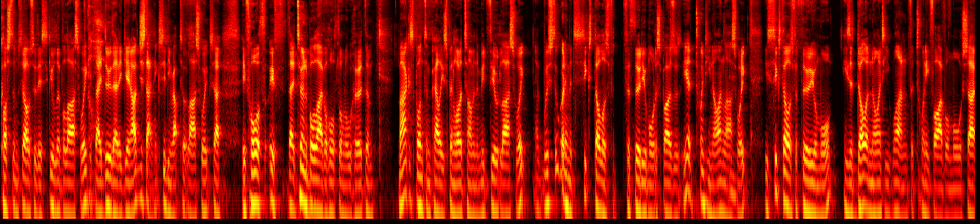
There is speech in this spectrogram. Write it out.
cost themselves with their skill level last week. If they do that again, I just don't think Sydney were up to it last week. So if Hawth, if they turn the ball over, Hawthorn will hurt them. Marcus Bontempelli spent a lot of time in the midfield last week. Uh, We've still got him at six dollars for, for thirty or more disposals. He had twenty nine last week. He's six dollars for thirty or more. He's a dollar ninety one for twenty five or more. So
